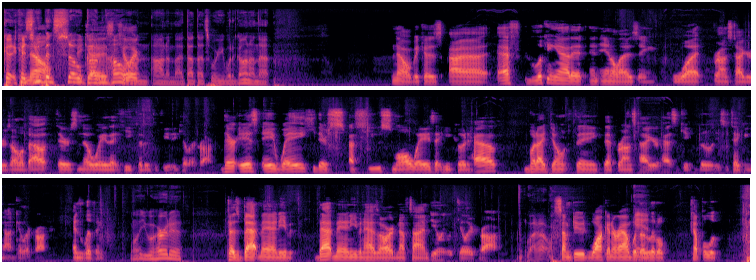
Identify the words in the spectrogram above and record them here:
Because No, you've been so gun ho Killer- on, on him. I thought that's where you would have gone on that. No, because uh, F looking at it and analyzing what Bronze Tiger is all about, there's no way that he could have defeated Killer Croc. There is a way. He, there's a few small ways that he could have, but I don't think that Bronze Tiger has the capabilities of taking on Killer Croc and living. Well, you heard it. Because Batman even Batman even has a hard enough time dealing with Killer Croc. Wow. Some dude walking around with a little couple of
